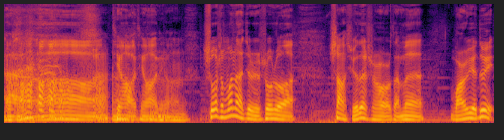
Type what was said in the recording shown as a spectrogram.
啊，挺好，挺好，挺好。嗯说什么呢？就是说说上学的时候咱们玩乐队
